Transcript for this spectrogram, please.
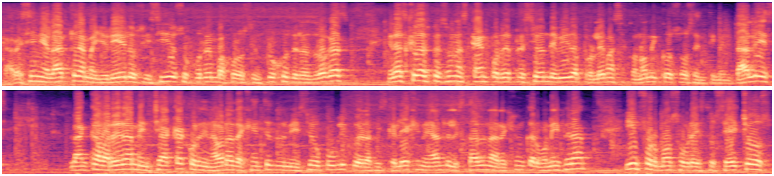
Cabe señalar que la mayoría de los suicidios ocurren bajo los influjos de las drogas, en las que las personas caen por depresión debido a problemas económicos o sentimentales. Blanca Barrera Menchaca, coordinadora de agentes del Ministerio Público de la Fiscalía General del Estado en la región carbonífera, informó sobre estos hechos.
